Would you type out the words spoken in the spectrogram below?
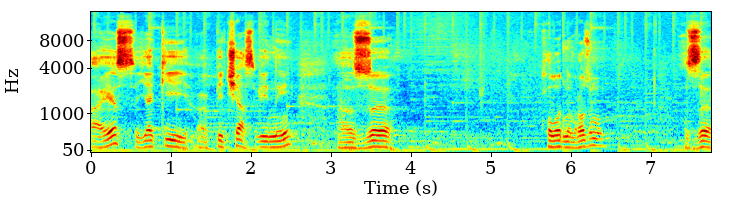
АЕС, які е, під час війни е, з холодним розумом, з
